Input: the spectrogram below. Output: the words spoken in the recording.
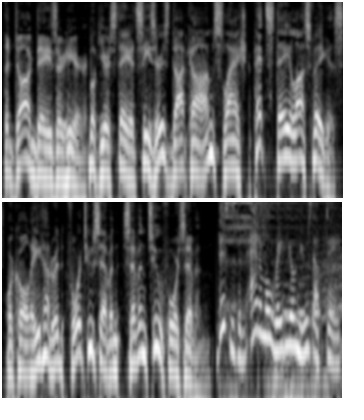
The dog days are here. Book your stay at Caesars.com slash petstay Las Vegas or call 800-427-7247. This is an Animal Radio News Update.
